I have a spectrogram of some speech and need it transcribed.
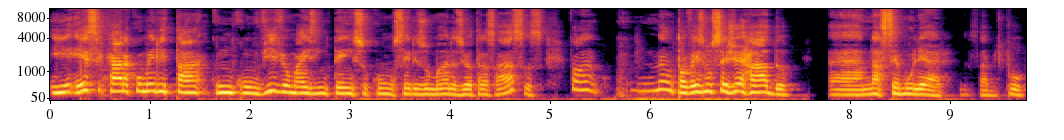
E esse cara, como ele tá com um convívio mais intenso com os seres humanos e outras raças, fala: não, talvez não seja errado é, nascer mulher, sabe? Tipo.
